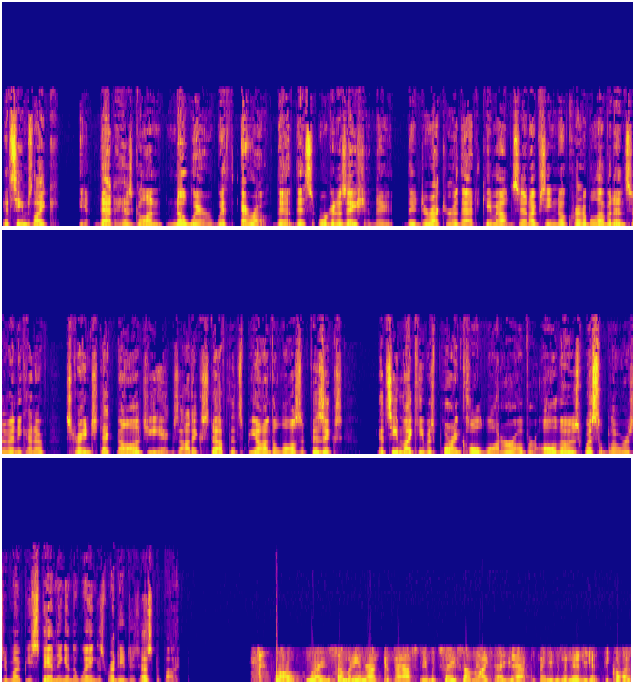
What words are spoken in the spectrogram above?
it seems like that has gone nowhere with AARO, the, this organization. The, the director of that came out and said, I've seen no credible evidence of any kind of strange technology, exotic stuff that's beyond the laws of physics. It seemed like he was pouring cold water over all those whistleblowers who might be standing in the wings ready to testify. Well, right. Somebody in that capacity would say something like that. You'd have to think he was an idiot because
